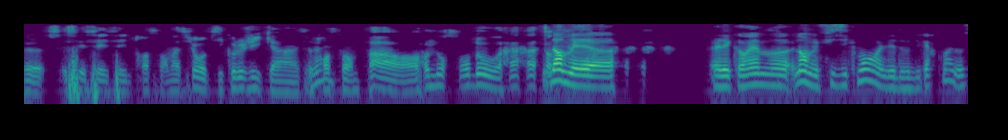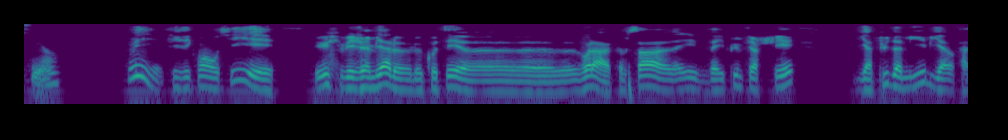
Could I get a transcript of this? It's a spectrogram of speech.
Euh, c'est une transformation psychologique, hein. Elle se Ouais. transforme pas en, en ourson d'eau. hein. Non mais euh, elle est quand même euh, non mais physiquement elle est devenue Cartman aussi hein. Oui, physiquement aussi. Et oui, mais j'aime bien le, le côté, euh, voilà, comme ça, allez, vous avez pu me faire chier. Il y a plus d'amibes, il y a enfin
